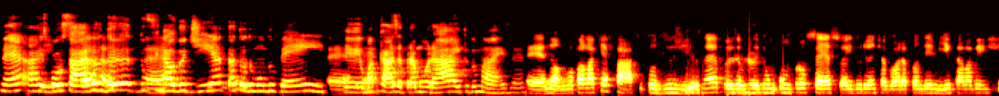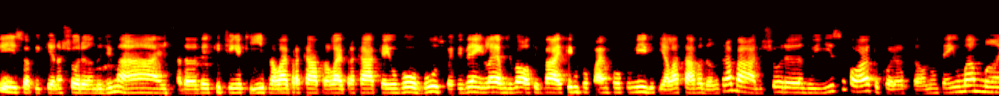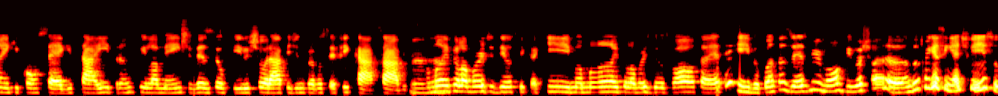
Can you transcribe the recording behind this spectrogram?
né? A responsável do, do é. final do dia, tá todo mundo bem, é, uma é. casa para morar e tudo mais, né? É, não, não vou falar que é fácil todos os dias, né? Por exemplo, uhum. teve um, um, processo aí durante agora a pandemia que tava bem difícil, a pequena chorando demais, cada vez que tinha que ir para lá e para cá, para lá e para cá, porque aí eu vou, busco, aí vem, levo de volta e vai, fica um pouco pai um pouco comigo. E ela estava dando trabalho, chorando, e isso corta o coração. Não tem uma mãe que consegue sair tranquilamente vendo seu filho chorar pedindo para você ficar, sabe? Uhum. Mãe, pelo amor de Deus, fica aqui. Mamãe, pelo amor de Deus, volta. É terrível. Quantas vezes meu irmão viu eu chorando? Porque assim, é difícil,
